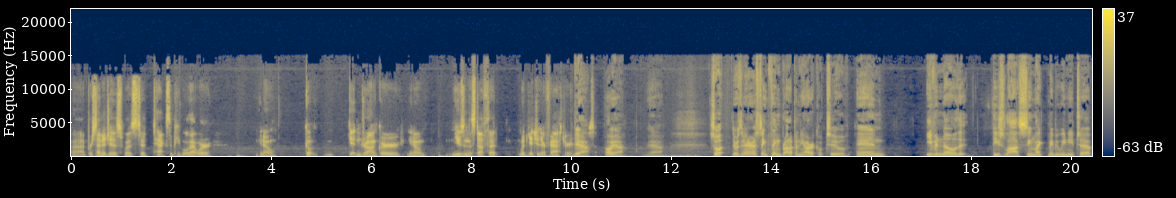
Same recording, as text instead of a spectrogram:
uh, percentages was to tax the people that were, you know, go getting drunk or you know using the stuff that would get you there faster. Yeah. Oh yeah. Yeah. So uh, there was an interesting thing brought up in the article too, and even though that these laws seem like maybe we need to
